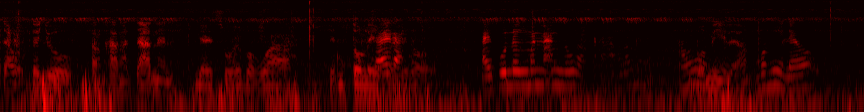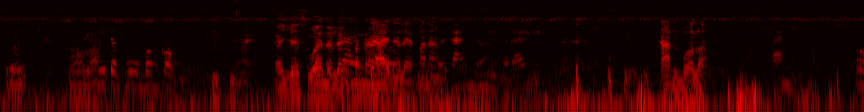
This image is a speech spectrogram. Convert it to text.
เจ้าจะอยู่ข้างๆอาจารย์นั่นยายสวยบอกว่าเห็นตัวเลขพี่น้องไอ้ผู้หนึงมันนั่งอยู่ข้างๆแล้วนะเอ้าบ่มีแล้วบ่มีแล้วเอาละมีแต่ผู้เบิ่งกล่องไอ้ยายสวยนั่นแหละมันนะย้ายนั่นแหละมานั่งไปตั้งอยู่นี่ก็ได้ท่านบ่เหรอเอา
